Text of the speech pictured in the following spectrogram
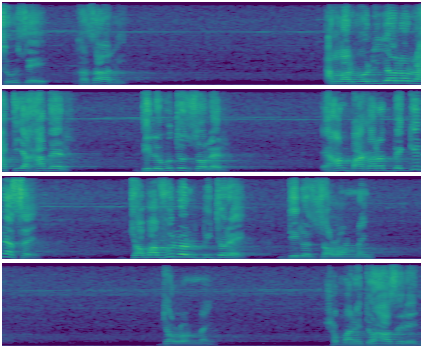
সুজে গজালি। আল্লাহর বলি হলো রাতিয়া হাঁদের দিলভূত জলের। এখন বাগানত বেগিন আছে, জবা ফুলের ভিতরে দিল জলন নাই। জ্বলন নাই। সম্মানিত হাজিরিন,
